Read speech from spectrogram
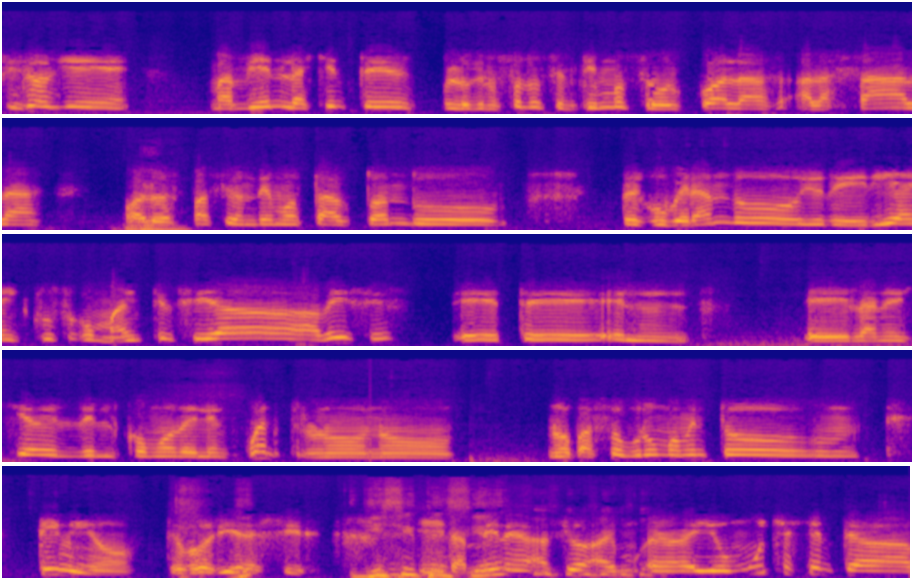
sino que más bien la gente, por lo que nosotros sentimos, se volcó a las a la sala o a los espacios donde hemos estado actuando, recuperando, yo te diría, incluso con más intensidad a veces, este el eh, la energía del, como del encuentro no no no pasó por un momento um, tímido te podría decir. Y, también ha sido ha, ido mucha gente a,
